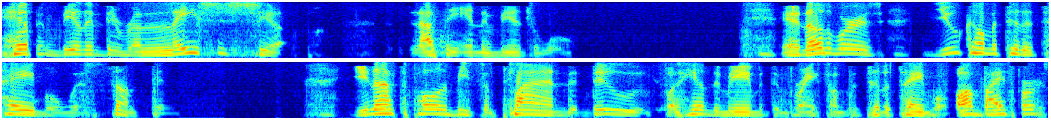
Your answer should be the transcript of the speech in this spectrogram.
helping building the relationship, not the individual. In other words, you coming to the table with something. You're not supposed to be supplying the dude for him to be able to bring something to the table or vice versa.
